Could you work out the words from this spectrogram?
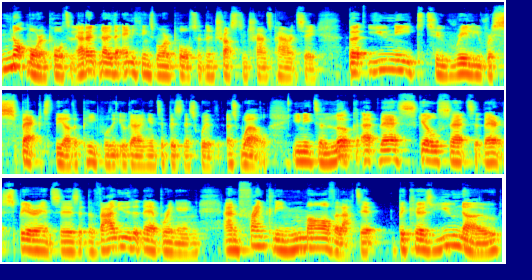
not more importantly, I don't know that anything's more important than trust and transparency, but you need to really respect the other people that you're going into business with as well. You need to look at their skill sets, at their experiences, at the value that they're bringing, and frankly, marvel at it because you know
